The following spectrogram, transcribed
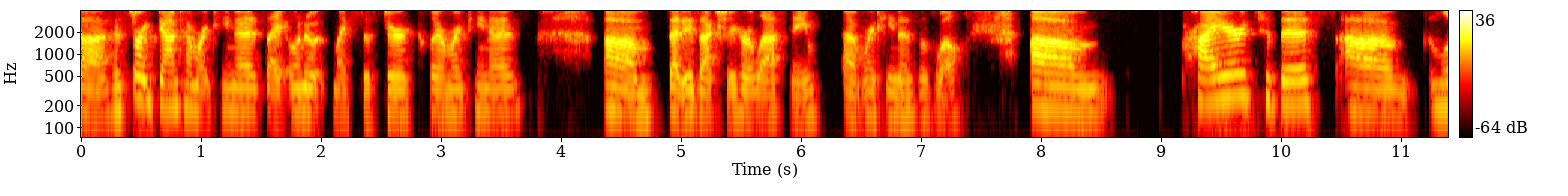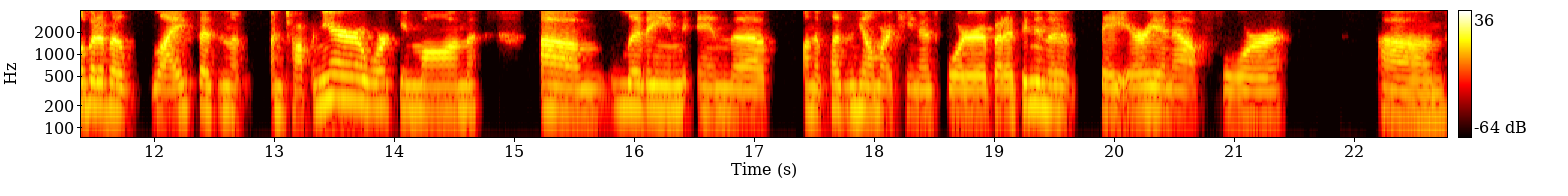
uh, historic downtown Martinez. I own it with my sister, Claire Martinez. Um, that is actually her last name, uh, Martinez as well. Um, prior to this, um, a little bit of a life as an entrepreneur, working mom, um, living in the on the Pleasant Hill Martinez border. But I've been in the Bay Area now for um,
